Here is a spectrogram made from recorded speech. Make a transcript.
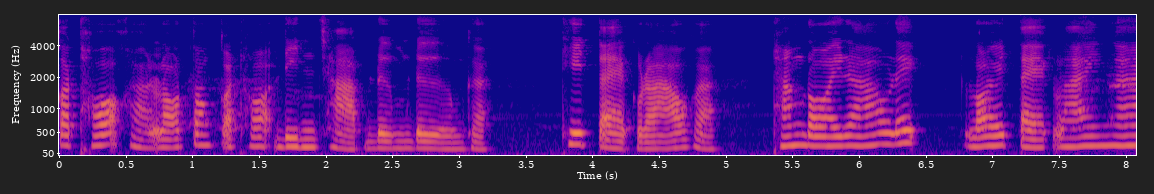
กระเทาะค่ะ เราต้องกระเทาะดินฉาบเดิมๆค่ะ ที่แตกร้าวค่ะ ทั้งรอยร้าวเล็ก รอยแตกลายงา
